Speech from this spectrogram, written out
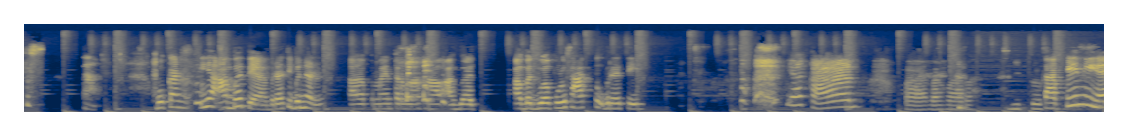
terus? Bukan iya abad ya berarti bener. Uh, pemain termahal abad abad 21 berarti. Ya kan? Parah parah. Gitu. Tapi nih ya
